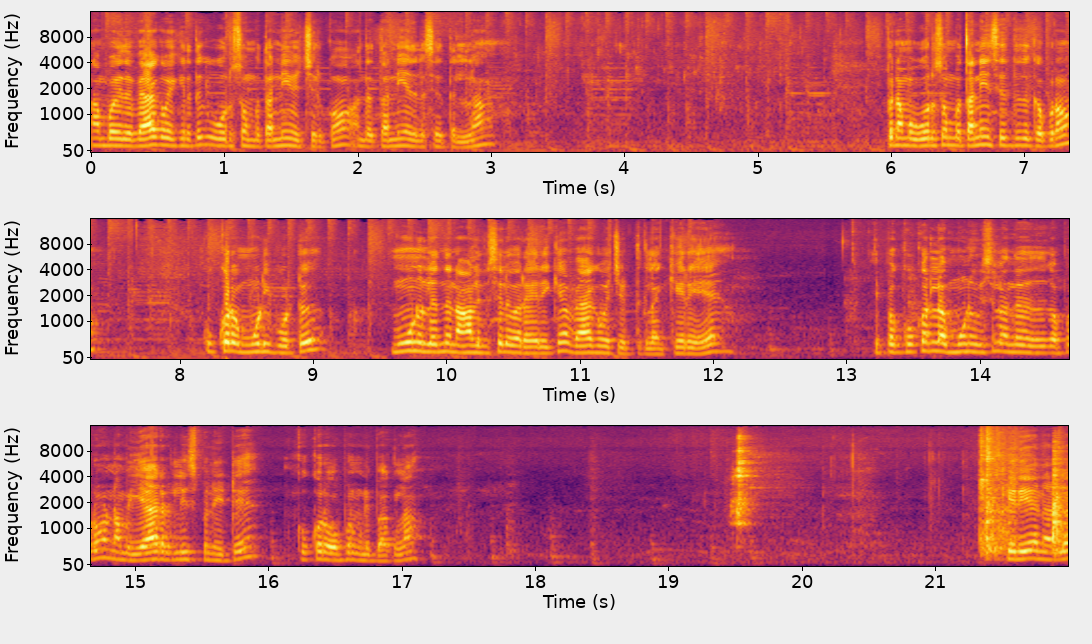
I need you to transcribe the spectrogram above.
நம்ம இதை வேக வைக்கிறதுக்கு ஒரு சொம்பு தண்ணி வச்சுருக்கோம். அந்த தண்ணியை அதில் சேர்த்துடலாம். இப்போ நம்ம ஒரு சொம்பு தண்ணியை சேர்த்ததுக்கப்புறம் குக்கரை மூடி போட்டு மூணுலேருந்து நாலு விசில் வர வரைக்கும் வேக வச்சு எடுத்துக்கலாம் கீரையை. இப்போ குக்கரில் மூணு விசில் வந்ததுக்கப்புறம் நம்ம ஏர் ரிலீஸ் பண்ணிவிட்டு குக்கரை ஓப்பன் பண்ணி பார்க்கலாம். கீரையை நல்லா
